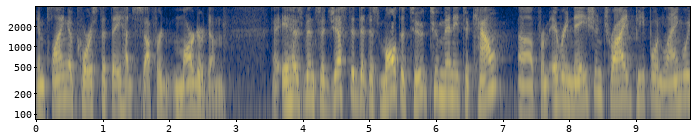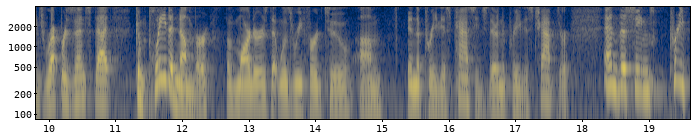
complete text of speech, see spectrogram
implying, of course, that they had suffered martyrdom. Uh, it has been suggested that this multitude, too many to count, uh, from every nation, tribe, people, and language, represents that completed number of martyrs that was referred to um, in the previous passage, there in the previous chapter. And this seems pretty,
